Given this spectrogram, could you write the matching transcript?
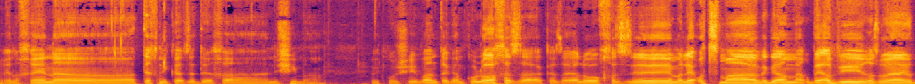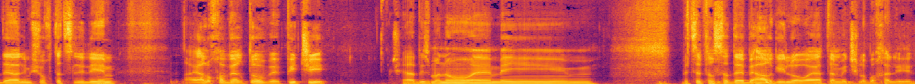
ולכן הטכניקה זה דרך הנשימה. וכמו שהבנת, גם קולו החזק, אז היה לו חזה מלא עוצמה וגם הרבה אוויר, אז הוא היה יודע למשוך את הצלילים. היה לו חבר טוב, פיצ'י, שהיה בזמנו אה, מבית ספר שדה בהר גילה, הוא היה תלמיד שלו בחליל.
